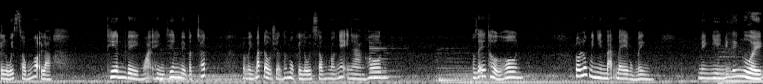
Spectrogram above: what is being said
cái lối sống gọi là thiên về ngoại hình thiên về vật chất. Và mình bắt đầu chuyển sang một cái lối sống nó nhẹ nhàng hơn nó dễ thở hơn. Đôi lúc mình nhìn bạn bè của mình mình nhìn những cái người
